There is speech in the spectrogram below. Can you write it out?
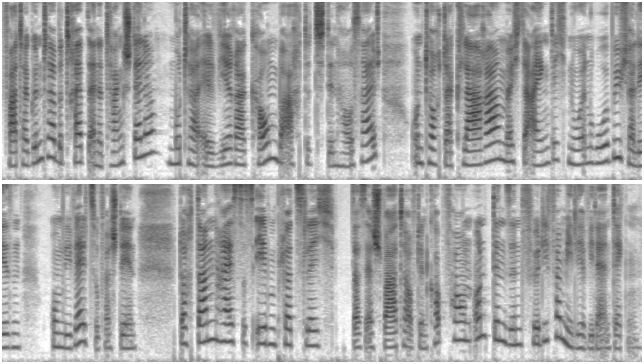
Vater Günther betreibt eine Tankstelle, Mutter Elvira kaum beachtet den Haushalt und Tochter Clara möchte eigentlich nur in Ruhe Bücher lesen, um die Welt zu verstehen. Doch dann heißt es eben plötzlich, das Ersparte auf den Kopf hauen und den Sinn für die Familie wieder entdecken.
